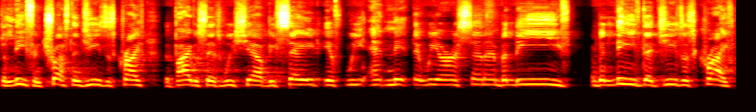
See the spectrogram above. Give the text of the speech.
belief and trust in Jesus Christ, the Bible says we shall be saved if we admit that we are a sinner and believe and believe that Jesus Christ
